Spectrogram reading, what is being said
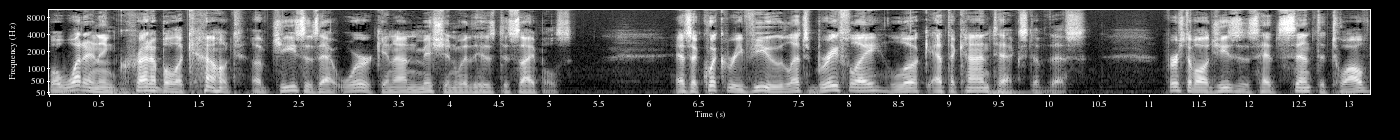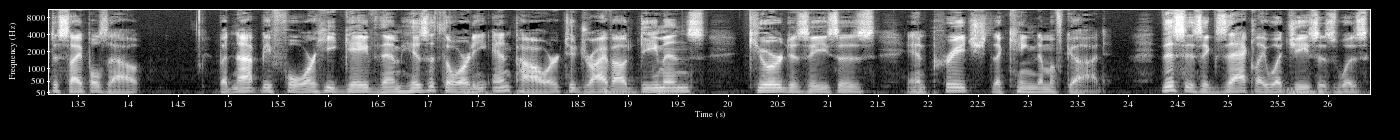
Well, what an incredible account of Jesus at work and on mission with his disciples. As a quick review, let's briefly look at the context of this. First of all, Jesus had sent the twelve disciples out, but not before he gave them his authority and power to drive out demons, cure diseases, and preach the kingdom of God. This is exactly what Jesus was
